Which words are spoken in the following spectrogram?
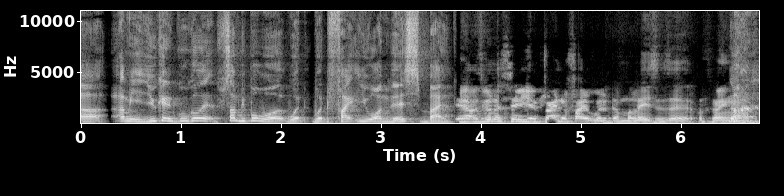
uh, I mean, you can Google it. Some people will, would, would fight you on this, but yeah, I was gonna say you're trying to fight with the Malays, is it? What's going on?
